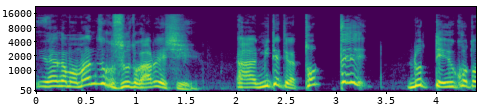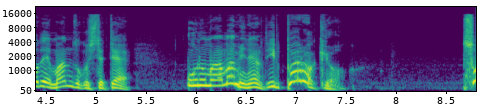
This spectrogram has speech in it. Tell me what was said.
なんかもう満足するとかあるやし。あ見てっていうか撮ってるっていうことで満足してて俺もあんま見ないのっていっぱいあるわけよ。そ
